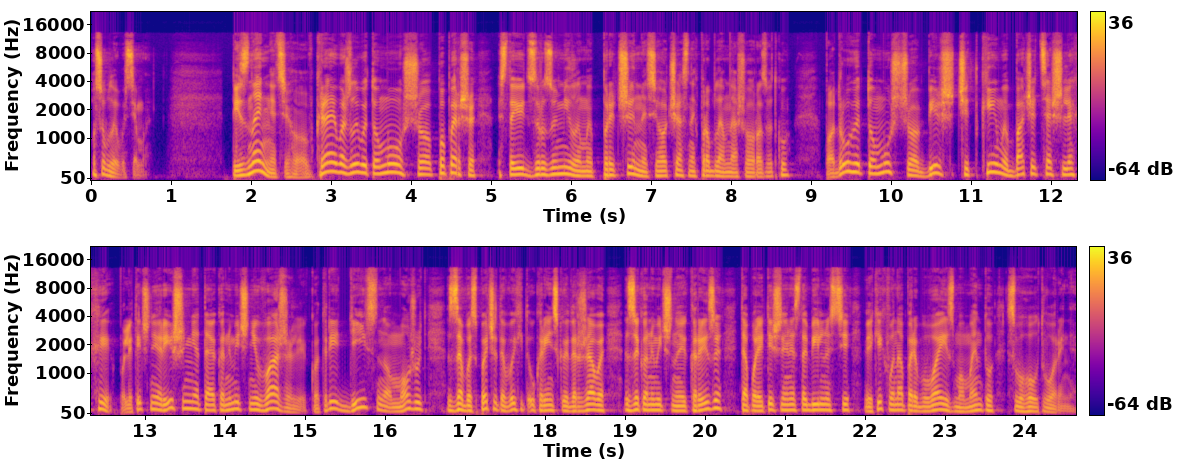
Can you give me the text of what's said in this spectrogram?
особливостями. Пізнання цього вкрай важливе тому, що, по-перше, стають зрозумілими причини сьогочасних проблем нашого розвитку. По-друге, тому що більш чіткими бачаться шляхи, політичні рішення та економічні важелі, котрі дійсно можуть забезпечити вихід української держави з економічної кризи та політичної нестабільності, в яких вона перебуває з моменту свого утворення.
